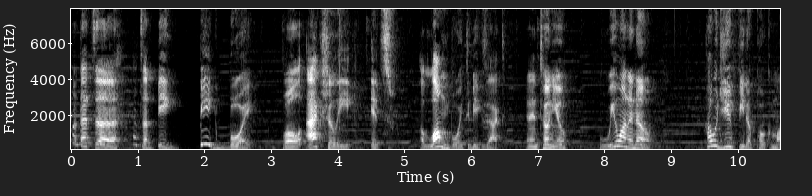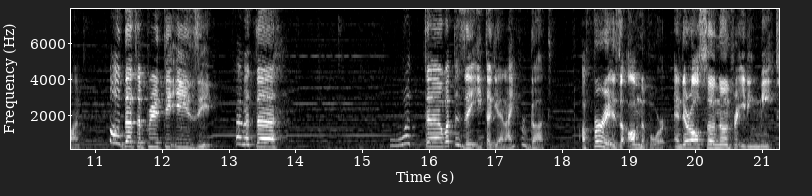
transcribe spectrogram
Well, that's a, that's a big, big boy. Well, actually, it's a long boy to be exact. And Antonio, we want to know, how would you feed a Pokemon? Oh, that's a pretty easy. Uh, But, uh, what, uh, what does they eat again? I forgot. A furret is an omnivore, and they're also known for eating meat.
